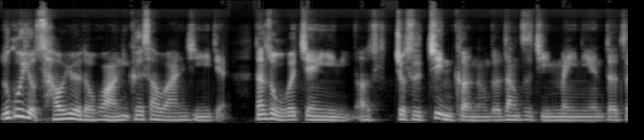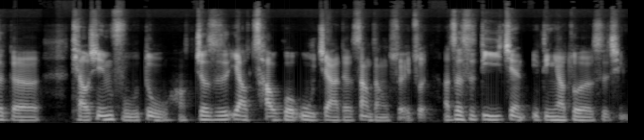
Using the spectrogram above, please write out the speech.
如果有超越的话，你可以稍微安心一点。但是我会建议你，呃，就是尽可能的让自己每年的这个调薪幅度，哈，就是要超过物价的上涨水准啊，这是第一件一定要做的事情。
